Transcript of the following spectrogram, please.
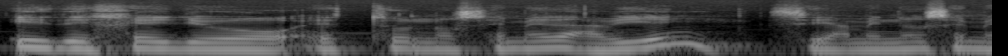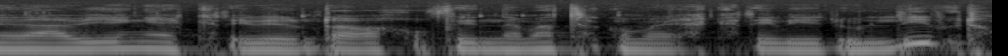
y dije yo, esto no se me da bien. Si a mí no se me da bien escribir un trabajo fin de máster, ¿cómo voy a escribir un libro?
